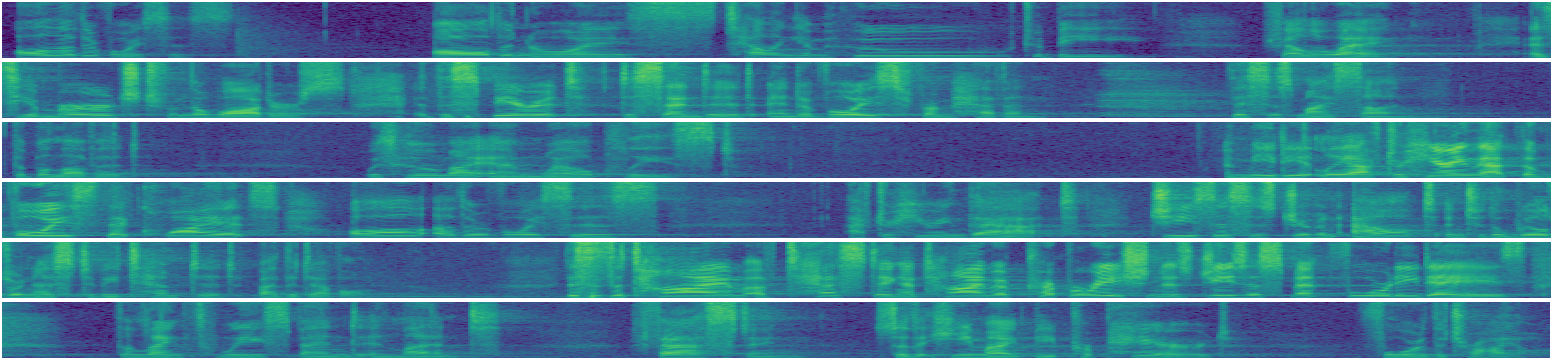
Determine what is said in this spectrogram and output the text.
All other voices, all the noise telling him who to be, fell away as he emerged from the waters, the Spirit descended, and a voice from heaven This is my Son, the Beloved, with whom I am well pleased. Immediately after hearing that, the voice that quiets all other voices, after hearing that, Jesus is driven out into the wilderness to be tempted by the devil. This is a time of testing, a time of preparation as Jesus spent 40 days, the length we spend in Lent, fasting so that he might be prepared for the trial.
